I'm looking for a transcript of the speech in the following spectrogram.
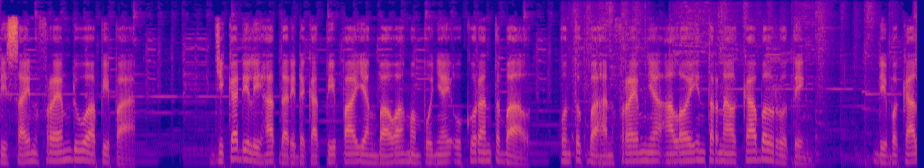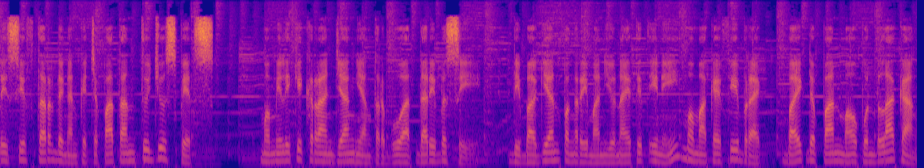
Desain frame dua pipa. Jika dilihat dari dekat pipa yang bawah mempunyai ukuran tebal, untuk bahan framenya alloy internal kabel routing. Dibekali shifter dengan kecepatan 7 speeds memiliki keranjang yang terbuat dari besi. Di bagian pengeriman United ini memakai V-brake, baik depan maupun belakang.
